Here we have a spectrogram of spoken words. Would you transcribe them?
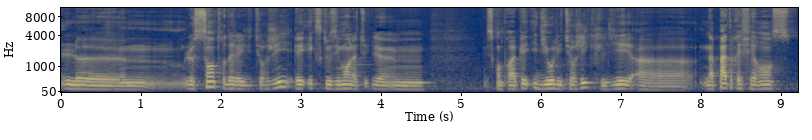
Le, centre de la liturgie est exclusivement la, ce qu'on pourrait appeler idioliturgique, lié à n'a pas de référence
